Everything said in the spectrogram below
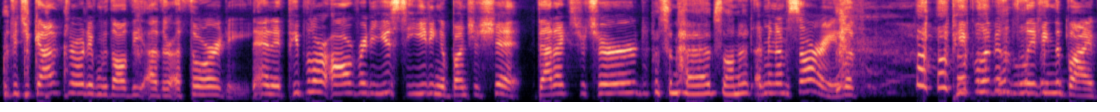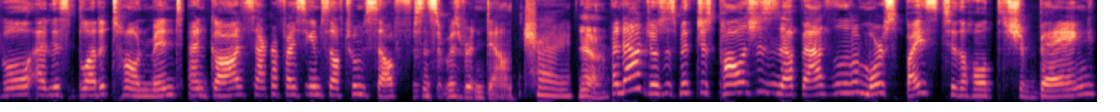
but you got to throw it in with all the other authority. And if people are already used to eating a bunch of shit, that extra turd, Put some herbs on it. I mean, I'm sorry. Look, people have been living the Bible and this blood atonement and God sacrificing himself to himself since it was written down. True. Yeah. And now Joseph Smith just polishes it up, adds a little more spice to the whole shebang.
